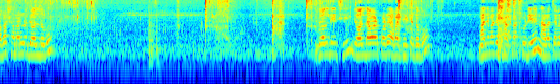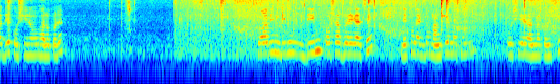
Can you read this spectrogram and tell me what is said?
আবার সামান্য জল দেবো। জল দিয়েছি। জল দেওয়ার পরে আবার ঢেকে দেবো। মাঝে মাঝে ঢাকনা সরিয়ে নাড়াচাড়া দিয়ে কষিয়ে নেব ভালো করে। সয়াবিন ডিম ডিম কষা হয়ে গেছে। দেখুন, একদম মাংসের মতন কষিয়ে রান্না করেছি।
